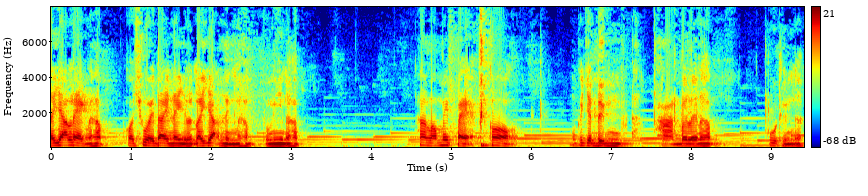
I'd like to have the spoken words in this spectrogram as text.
ระยะแรกนะครับ ก็ช่วยได้ในระยะหนึ่งนะครับ ตรงนี้นะครับ ถ้าเราไม่แปะก็มันก็จะดึงผ่านไปเลยนะครับ พูดถึงนะ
